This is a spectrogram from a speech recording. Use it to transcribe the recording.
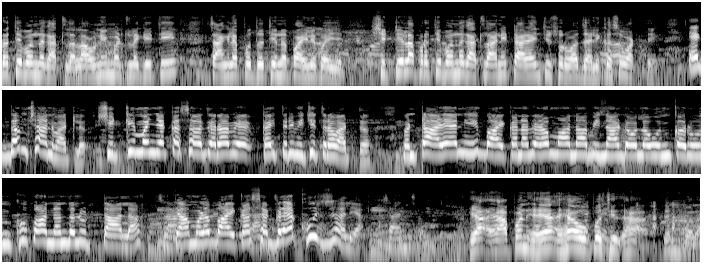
प्रतिबंध घातला. लावणी म्हटलं की ती चांगल्या पद्धतीनं पाहिले पाहिजे. शिट्टीला प्रतिबंध घातला आणि टाळ्यांची सुरुवात झाली. कसं वाटते एकदम छान वाटलं. शिट्टी म्हणजे कसं जरा वे काहीतरी विचित्र वाटतं. पण टाळ्यांनी बायकांना जरा माना बिना डोलवून करून खूप आनंद लुटता आला. त्यामुळं बायका सगळ्या खुश झाल्या. छान छान. ह्या आपण ह्या ह्या उपस्थित हां तुम्ही बोला.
